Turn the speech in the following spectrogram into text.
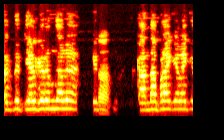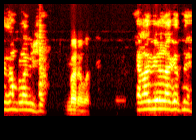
फक्त तेल गरम झालं की हा. कांदा फ्राय केला की संपला विषय. बरोबर. त्याला वेळ लागत नाही.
